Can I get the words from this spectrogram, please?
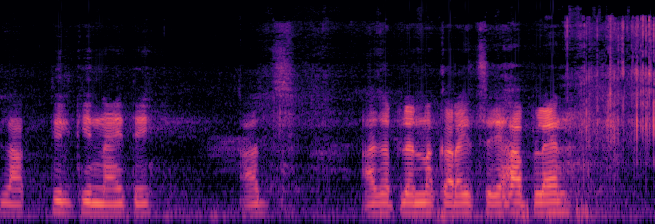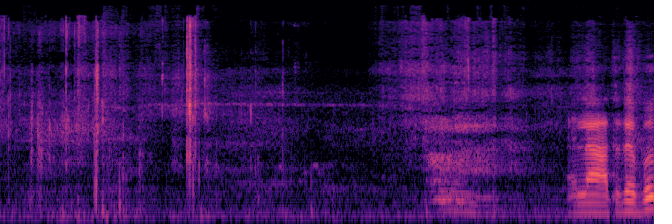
लागतील की नाही ते. आज आज आपल्याला करायचं आहे हा प्लॅन याला आता ते बघ.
